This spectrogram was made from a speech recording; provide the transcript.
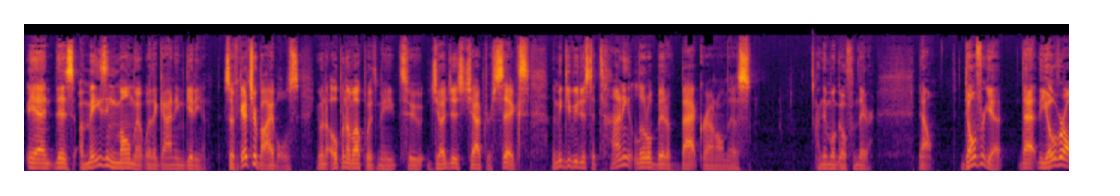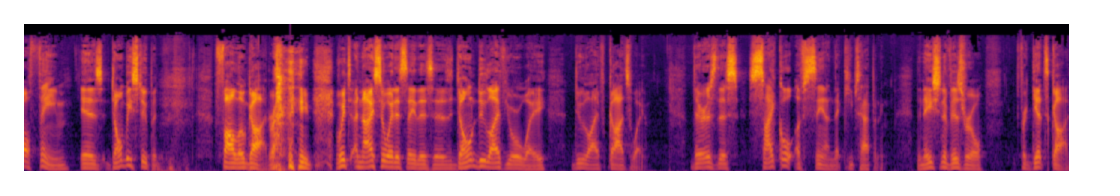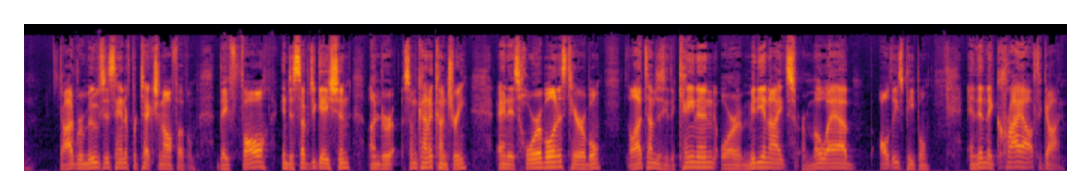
in this amazing moment with a guy named Gideon. So if you got your Bibles, you want to open them up with me to Judges chapter 6. Let me give you just a tiny little bit of background on this and then we'll go from there. Now, don't forget that the overall theme is don't be stupid. Follow God, right? Which a nicer way to say this is don't do life your way, do life God's way. There is this cycle of sin that keeps happening. The nation of Israel forgets God. God removes his hand of protection off of them. They fall into subjugation under some kind of country, and it's horrible and it's terrible. A lot of times it's either Canaan or Midianites or Moab, all these people, and then they cry out to God.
